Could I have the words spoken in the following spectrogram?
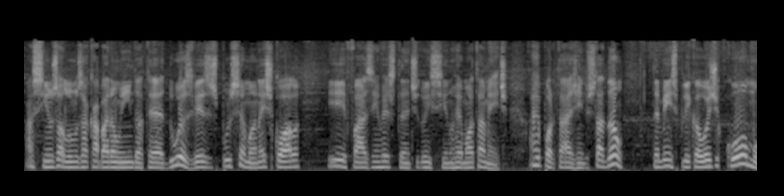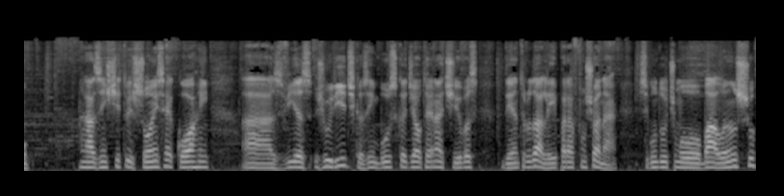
Assim, os alunos acabarão indo até duas vezes por semana à escola e fazem o restante do ensino remotamente. A reportagem do Estadão também explica hoje como as instituições recorrem as vias jurídicas em busca de alternativas dentro da lei para funcionar. Segundo o último balanço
